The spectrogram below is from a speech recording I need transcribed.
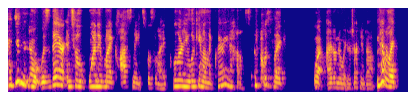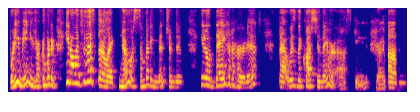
I didn't know it was there until one of my classmates was like, Well, are you looking on the clearinghouse? And I was like, What? I don't know what you're talking about. And they were like, What do you mean you don't know what? It, you know, it's this. They're like, No, somebody mentioned it. You know, they had heard it that was the question they were asking. Right. Um,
